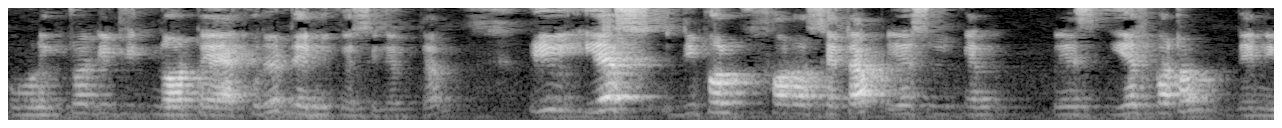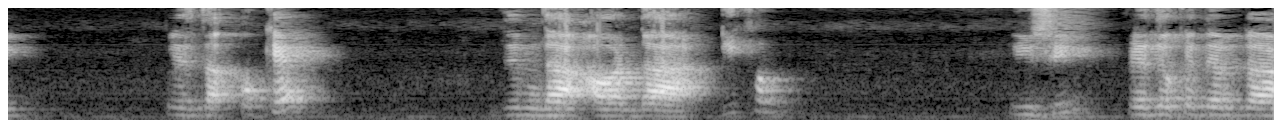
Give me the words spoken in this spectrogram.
communicator. If it not accurate, then you can select them. Yes, default for a setup. Yes, you can press yes button. Then you press the OK. Then the or the default. You see, press OK. Then the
